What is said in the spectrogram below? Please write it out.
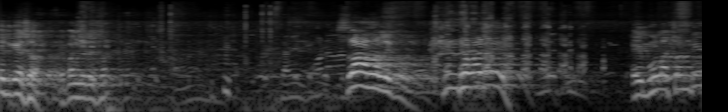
এদিকে এসো এ পঞ্জির এসো। সালাম আলাইকুম এই মূলা চন্ডি।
